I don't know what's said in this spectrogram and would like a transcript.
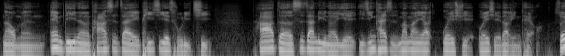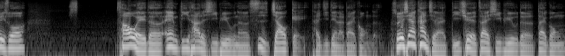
那我们 AMD 呢，它是在 PC 的处理器，它的市占率呢，也已经开始慢慢要威胁威胁到 Intel。所以说，超维的 AMD 它的 CPU 呢，是交给台积电来代工的。所以现在看起来，的确在 CPU 的代工。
